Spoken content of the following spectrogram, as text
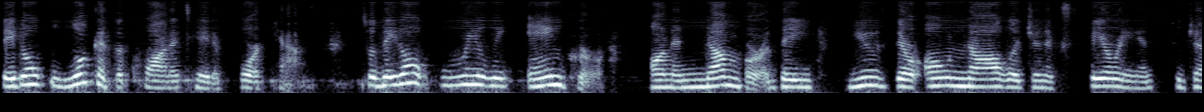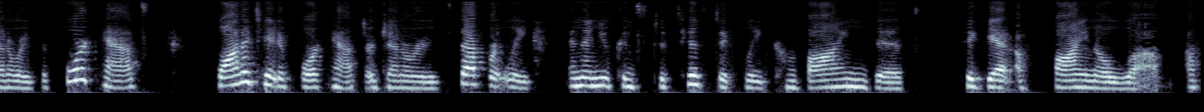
They don't look at the quantitative forecast. So they don't really anchor on a number. They use their own knowledge and experience to generate the forecast. Quantitative forecasts are generated separately, and then you can statistically combine this to get a final, uh, a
